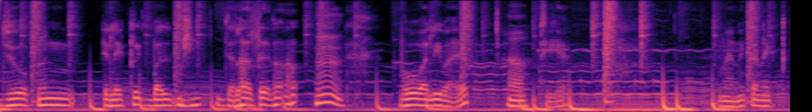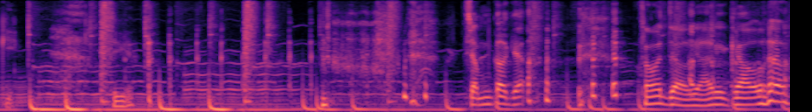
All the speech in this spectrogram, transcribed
जो अपन इलेक्ट्रिक बल्ब जलाते ना हम्म। वो वाली वायर हाँ। ठीक है? मैंने कनेक्ट की ठीक है? चमका क्या? समझ जाओगे आगे क्या हो रहा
